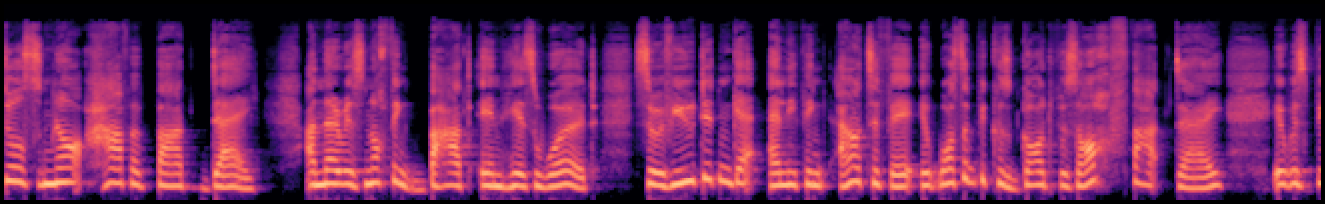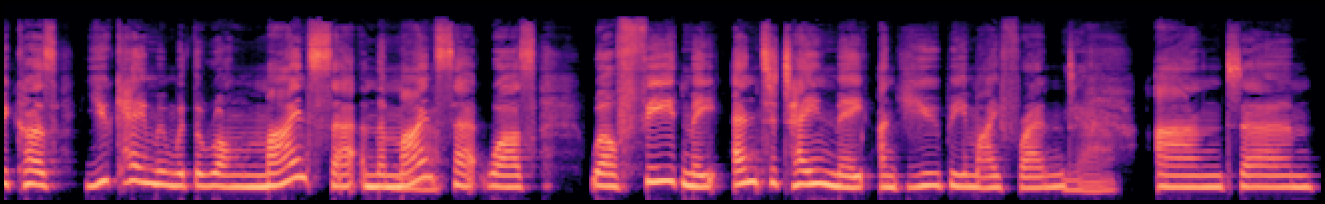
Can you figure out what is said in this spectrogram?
does not have a bad day and there is nothing bad in his word. So if you didn't get anything out of it, it wasn't because God was off that day. It was because you came in with the wrong mindset and the mindset was, well, feed me, entertain me, and you be my friend. Yeah. And um,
